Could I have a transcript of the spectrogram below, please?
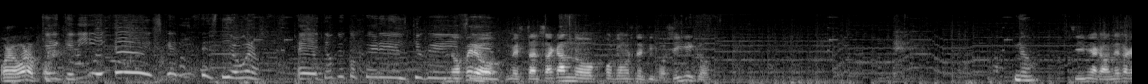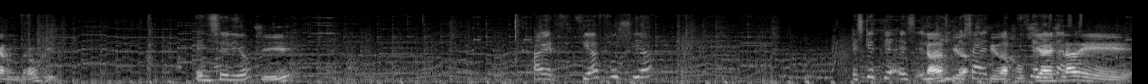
Bueno, bueno, pues... ¿Qué, qué dices? ¿Qué dices, tío? Bueno, eh, tengo que coger el tío que No, dice- pero me están sacando Pokémon de tipo psíquico. No, Sí, me acaban de sacar un Drowsy. ¿en serio? Sí. A ver, Ciudad Fusia... Es que Ciudad- es, Claro, Ciudad, o sea, Ciudad ¿qué Fuxia es la de...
